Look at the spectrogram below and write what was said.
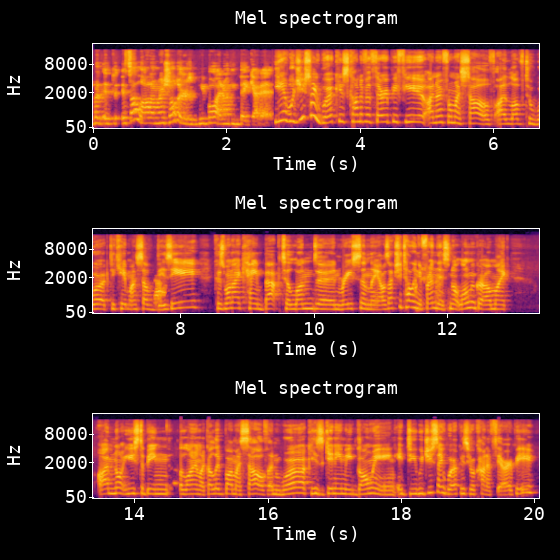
but it, it's a lot on my shoulders, and people, I don't think they get it. Yeah, would you say work is kind of a therapy for you? I know for myself, I love to work to keep myself yeah. busy. Because when I came back to London recently, I was actually telling a friend this not long ago. I'm like, I'm not used to being alone. Like I live by myself, and work is getting me going. It, do would you say work is your kind of therapy?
